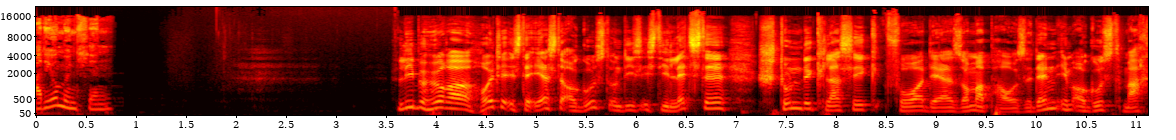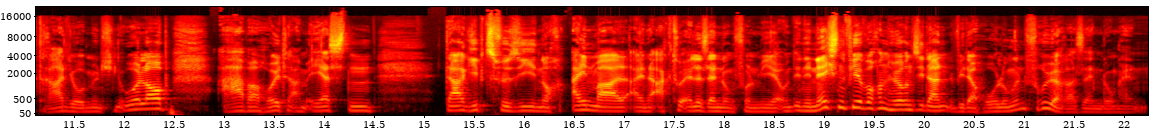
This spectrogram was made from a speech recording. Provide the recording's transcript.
Radio München. Liebe Hörer, heute ist der 1. August und dies ist die letzte Stunde Klassik vor der Sommerpause. Denn im August macht Radio München Urlaub, aber heute am 1. Da gibt es für Sie noch einmal eine aktuelle Sendung von mir und in den nächsten vier Wochen hören Sie dann Wiederholungen früherer Sendungen.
